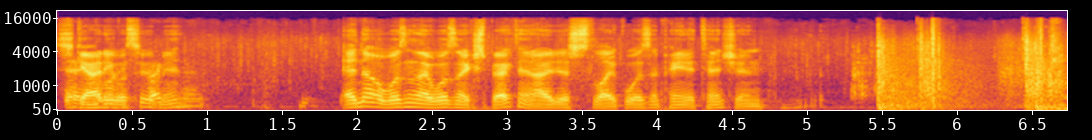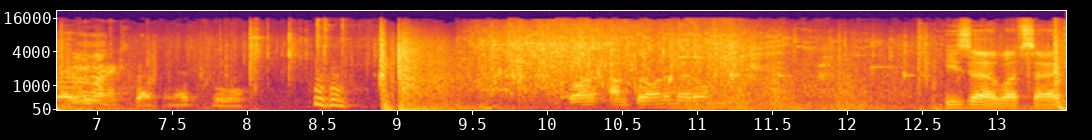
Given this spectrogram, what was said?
Yeah, you Scotty, what's up, man? And no, it wasn't that I wasn't expecting. I just like wasn't paying attention. Yeah, you weren't expecting. That's cool. I'm throwing a middle. He's uh left side.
